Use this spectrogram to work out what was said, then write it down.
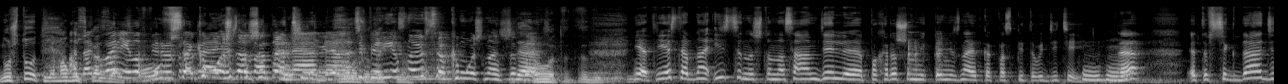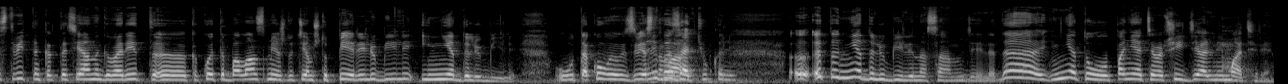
Ну что это я могу Она сказать? говорила в первой всяко программе, можно ожидать. Да, да. Вот Теперь я знаю, всяко можно ожидать. Вот, это- Нет, есть одна истина, что на самом деле по-хорошему никто не знает, как воспитывать детей. Да? Это всегда действительно, как Татьяна говорит, э, какой-то баланс между тем, что перелюбили и недолюбили. У такого известного... Либо затюкали. Э, Это недолюбили на самом деле. Да? Нету понятия вообще идеальной матери.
